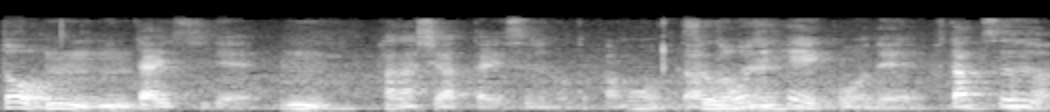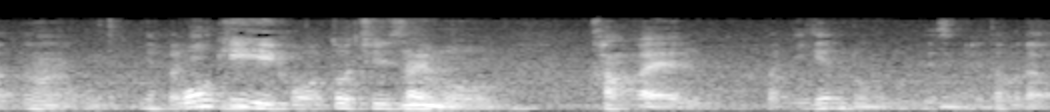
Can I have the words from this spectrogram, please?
とうん。うん一対一でうん。話し合ったりするのとかもだか同時並行で2つなんかうん、やっぱり大きい方と小さい方を考える。やっぱ二元論ですね、多分だか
